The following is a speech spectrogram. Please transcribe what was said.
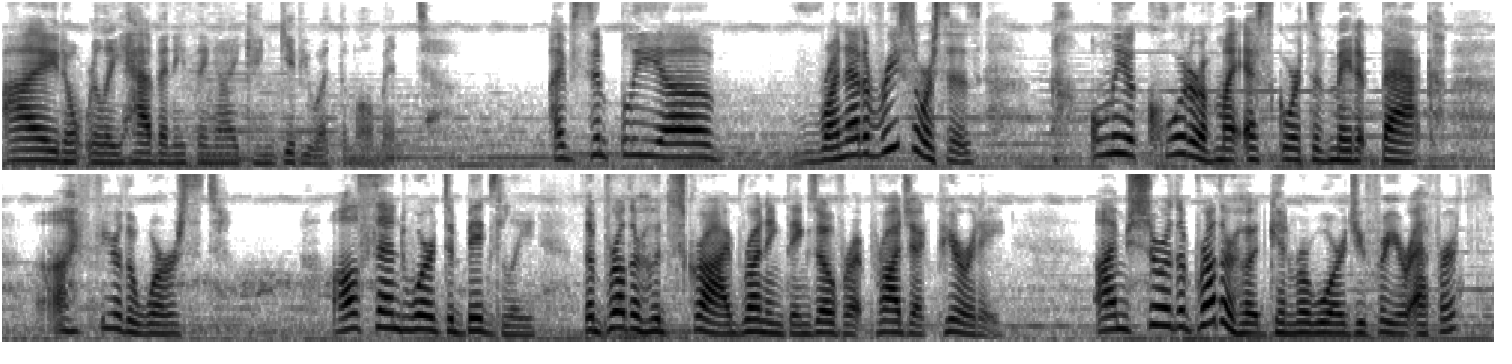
I don't really have anything I can give you at the moment. I've simply, uh, run out of resources. Only a quarter of my escorts have made it back. I fear the worst. I'll send word to Bigsley, the Brotherhood scribe running things over at Project Purity. I'm sure the Brotherhood can reward you for your efforts.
